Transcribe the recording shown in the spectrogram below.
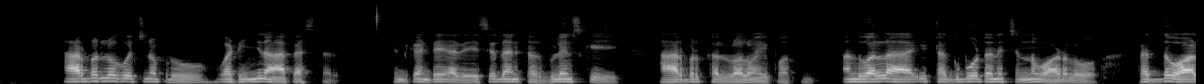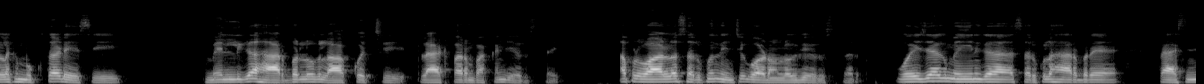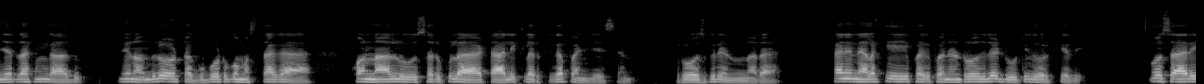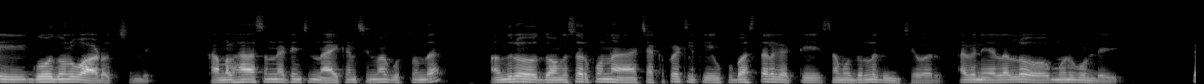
హార్బర్లోకి వచ్చినప్పుడు వాటి ఇంజిన్ ఆపేస్తారు. ఎందుకంటే అది వేసే దాని టర్బులెన్స్కి హార్బర్ కల్లోలం అయిపోతుంది. అందువల్ల ఈ టగ్ బోట్ అనే చిన్న ఓడలో పెద్ద వాళ్ళకి ముక్తాడేసి మెల్లిగా హార్బర్లోకి లాక్కొచ్చి ప్లాట్ఫారం పక్కన చేరుస్తాయి. అప్పుడు వాళ్ళలో సరుకుని దించి గోడంలోకి చేరుస్తారు. వైజాగ్ మెయిన్గా సరుకుల హార్బరే ప్యాసింజర్ రకం కాదు. నేను అందులో టగ్గుబోటు గుమస్తాగా కొన్నాళ్ళు సరుకుల టాలీ క్లర్క్గా పనిచేశాను. రోజుకు రెండున్నర. కానీ నెలకి పది పన్నెండు రోజులే డ్యూటీ దొరికేది. ఓసారి గోధుమలు వాడొచ్చింది. కమల్ హాసన్ నటించిన నాయకన్ సినిమా గుర్తుందా? అందులో దొంగ సరుకున్న చెక్కపెట్లకి ఉప్పు బస్తాలు కట్టి సముద్రంలో దించేవారు. అవి నీళ్ళల్లో మునుగుండేవి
